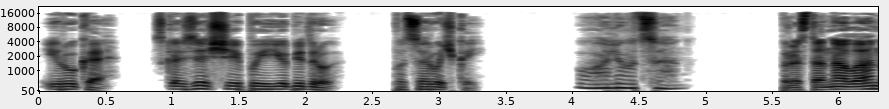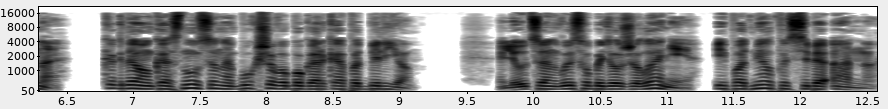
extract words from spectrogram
и рука, скользящая по ее бедру, под сорочкой. «О, Люциан!» Простонала она, когда он коснулся набухшего бугорка под бельем. Люциан высвободил желание и подмел под себя Анну.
